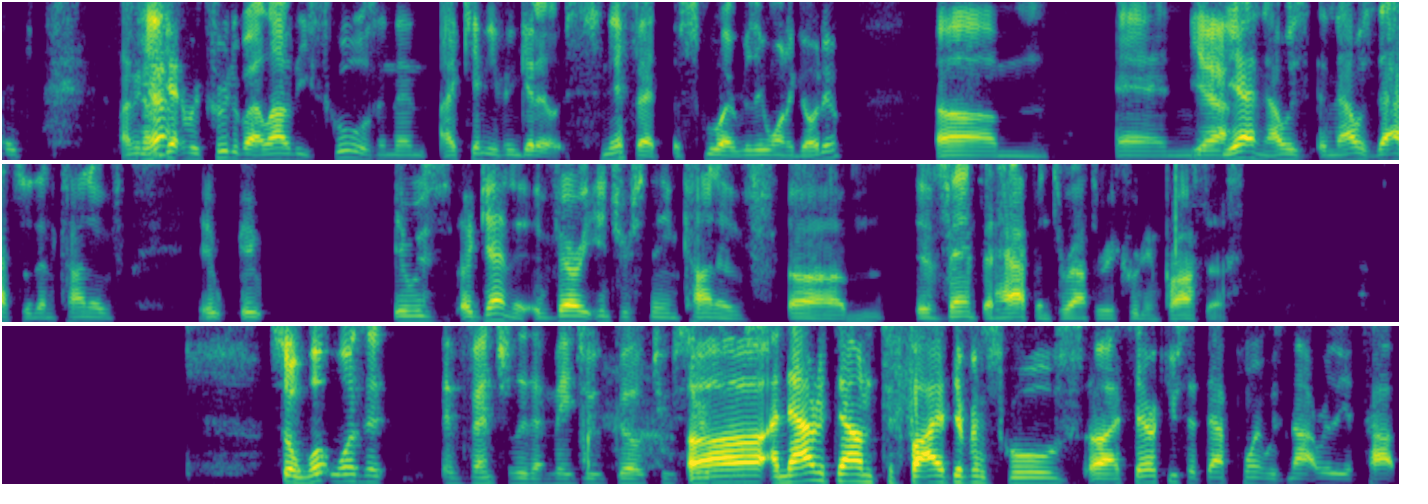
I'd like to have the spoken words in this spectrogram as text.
Like, I mean, Yeah. I'm getting recruited by a lot of these schools, and then I can't even get a sniff at a school I really want to go to. Um, and Yeah. yeah, and that was and that was that. So then, kind of, it it it was again a very interesting kind of um, event that happened throughout the recruiting process. So, what was it eventually that made you go to Syracuse? Uh, I narrowed it down to five different schools. Uh, Syracuse at that point was not really a top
